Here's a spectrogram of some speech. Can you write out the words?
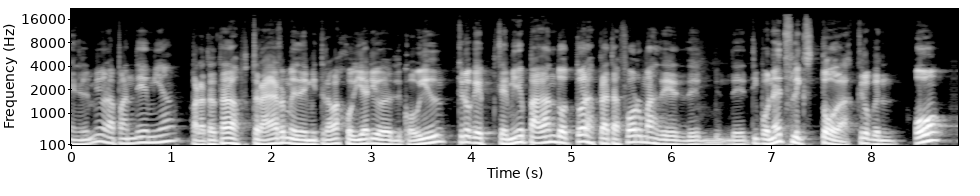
En el medio de la pandemia, para tratar de abstraerme de mi trabajo diario del COVID, creo que terminé pagando todas las plataformas de, de tipo Netflix, todas. Creo que... O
